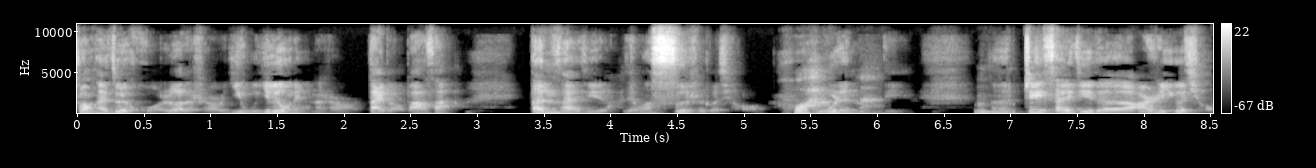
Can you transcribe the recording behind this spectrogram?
状态最火热的时候，一五一六年的时候，代表巴萨单赛季打进了四十个球，哇，无人能敌。嗯、嗯，这赛季的二十一个球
